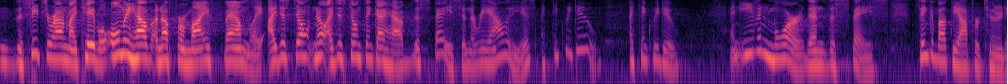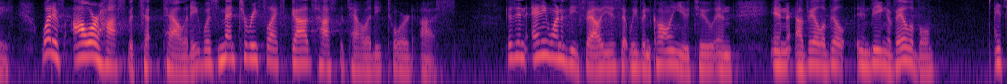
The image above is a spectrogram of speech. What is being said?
the seats around my table only have enough for my family. I just don't know. I just don't think I have the space. And the reality is, I think we do. I think we do. And even more than the space, think about the opportunity. What if our hospitality was meant to reflect God's hospitality toward us? Because in any one of these values that we've been calling you to in, in, available, in being available, it's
